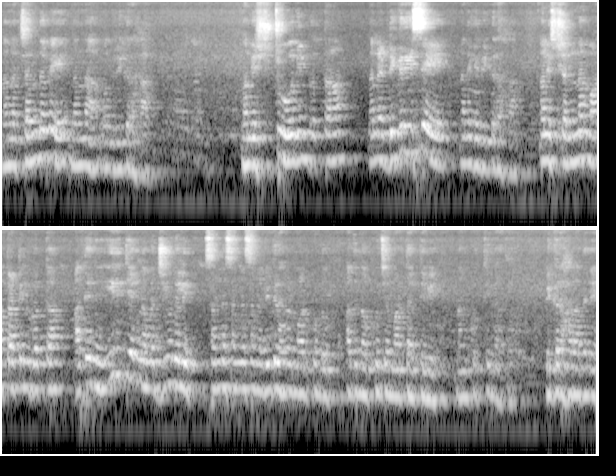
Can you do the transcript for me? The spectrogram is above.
ನನ್ನ ಚಂದವೇ ನನ್ನ ಒಂದು ವಿಗ್ರಹ. ನಾನು ಎಷ್ಟು ಓದಿನ ಗೊತ್ತಾ ನನ್ನ ಡಿಗ್ರೀಸೇ ನನಗೆ ವಿಗ್ರಹ. ನಾನು ಎಷ್ಟು ಚೆನ್ನಾಗಿ ಮಾತಾಡ್ತೀನಿ ಗೊತ್ತಾ? ಅದನ್ನು ಈ ರೀತಿಯಾಗಿ ನಮ್ಮ ಜೀವನದಲ್ಲಿ ಸಣ್ಣ ಸಣ್ಣ ಸಣ್ಣ ವಿಗ್ರಹಗಳು ಮಾಡಿಕೊಂಡು ಅದನ್ನು ನಾವು ಪೂಜೆ ಮಾಡ್ತಾ ಇರ್ತೀವಿ. ನಮ್ಗೆ ಗೊತ್ತಿಲ್ಲ ಅದು. ವಿಗ್ರಹಾರಾಧನೆ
